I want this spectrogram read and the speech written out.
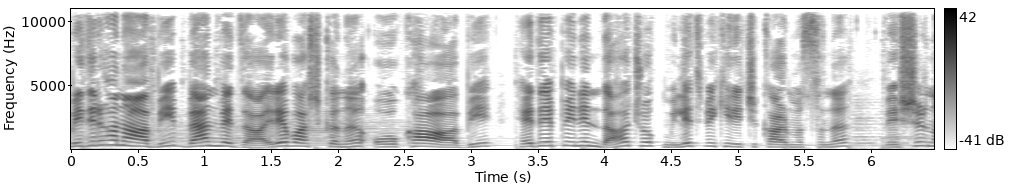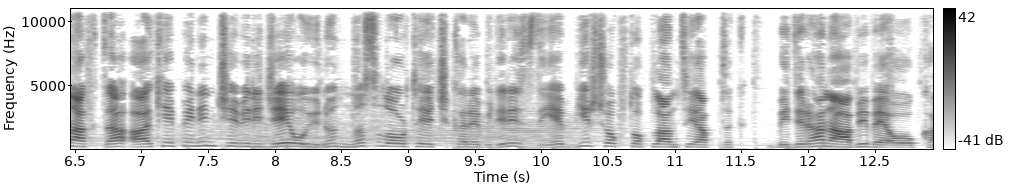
Bedirhan abi, ben ve daire başkanı OK abi HDP'nin daha çok milletvekili çıkarmasını ve Şırnak'ta AKP'nin çevireceği oyunu nasıl ortaya çıkarabiliriz diye birçok toplantı yaptık. Bedirhan abi ve OK,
